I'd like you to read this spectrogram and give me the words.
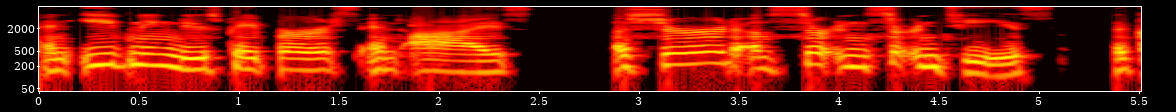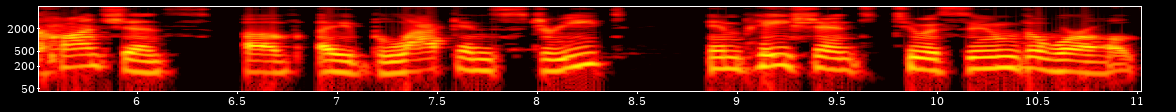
and evening newspapers and eyes, assured of certain certainties, the conscience of a blackened street, impatient to assume the world.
